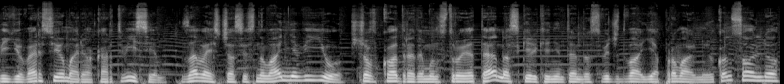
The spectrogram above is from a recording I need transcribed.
Wii U версію Mario Kart 8 за весь час існування Wii U, що вкотре демонструє те, наскільки Nintendo Switch 2 є провальною консоллю,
